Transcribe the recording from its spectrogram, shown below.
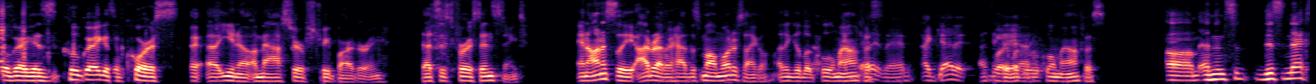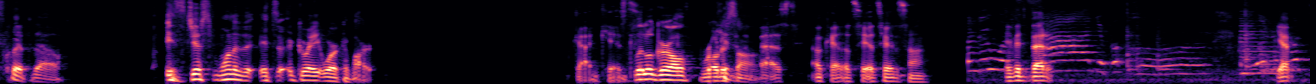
Cool Greg is cool. Greg is of course, uh, you know, a master of street bartering. That's his first instinct. And honestly, I'd rather have the small motorcycle. I think it'd look cool in my I get office. it, man. I get it. I think it'd yeah. look real cool in my office. Um, and then so this next clip though is just one of the. It's a great work of art. God, kids. This little girl wrote a Kids are the song. Best. Okay, let's see. Let's hear the song. If it's better. Yep.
